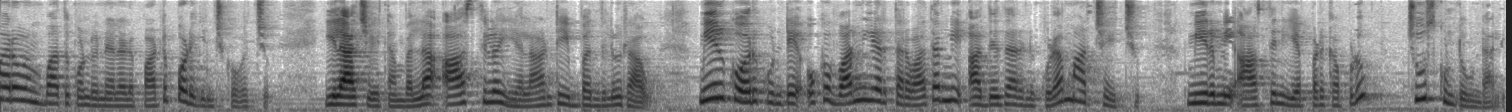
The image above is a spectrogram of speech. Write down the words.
మరో పదకొండు నెలల పాటు పొడిగించుకోవచ్చు. ఇలా చేయటం వల్ల ఆస్తిలో ఎలాంటి ఇబ్బందులు రావు. మీరు కోరుకుంటే ఒక వన్ ఇయర్ తర్వాత మీ అద్దెదారుని కూడా మార్చేయచ్చు. మీరు మీ ఆస్తిని ఎప్పటికప్పుడు చూసుకుంటూ ఉండాలి.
